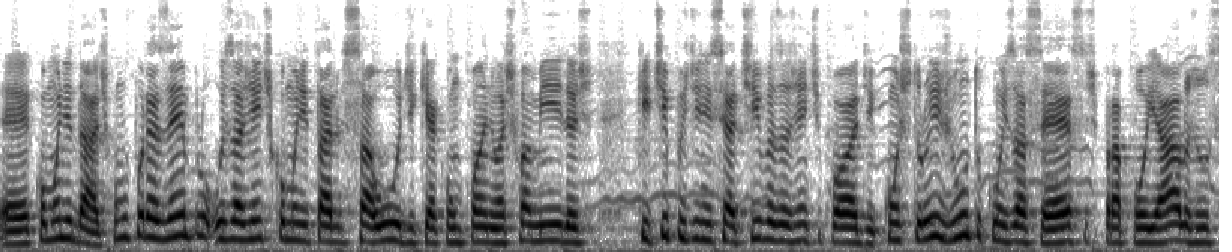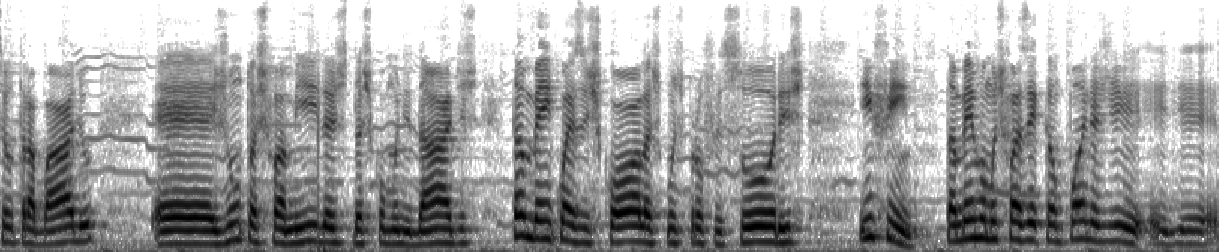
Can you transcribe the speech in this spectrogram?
é, comunidades, como por exemplo os agentes comunitários de saúde que acompanham as famílias, que tipos de iniciativas a gente pode construir junto com os ACS para apoiá-los no seu trabalho é, junto às famílias das comunidades, também com as escolas, com os professores, enfim, também vamos fazer campanhas de, de,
